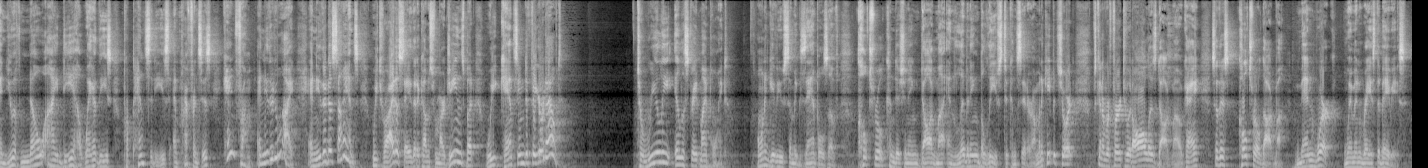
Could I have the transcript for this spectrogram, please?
and you have no idea where these propensities and preferences came from. And neither do I. And neither does science. We try to say that it comes from our genes, but we can't seem to figure it out. To really illustrate my point, I want to give you some examples of cultural conditioning, dogma, and limiting beliefs to consider. I'm going to keep it short. I'm just going to refer to it all as dogma, okay? So there's cultural dogma men work, women raise the babies.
